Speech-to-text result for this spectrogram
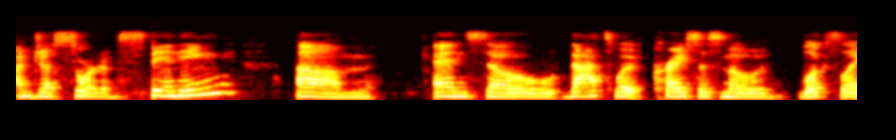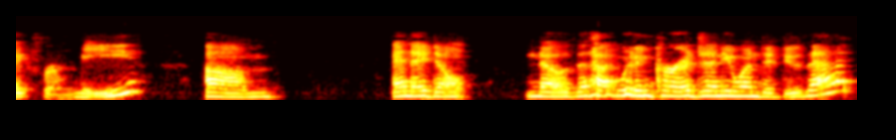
I'm just sort of spinning. Um, and so that's what crisis mode looks like for me. Um, and I don't know that I would encourage anyone to do that.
